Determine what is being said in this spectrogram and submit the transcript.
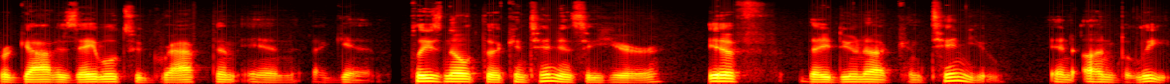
for God is able to graft them in again. Please note the contingency here if they do not continue in unbelief.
